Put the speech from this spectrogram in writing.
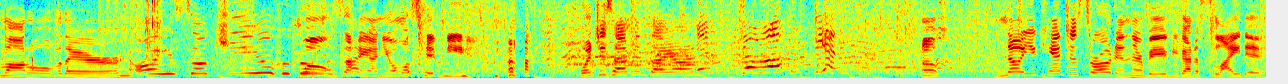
model over there. Oh, he's so cute. Whoa, Zion, you almost hit me. what just happened, Zion? Oh, no, you can't just throw it in there, babe. You gotta slide it.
